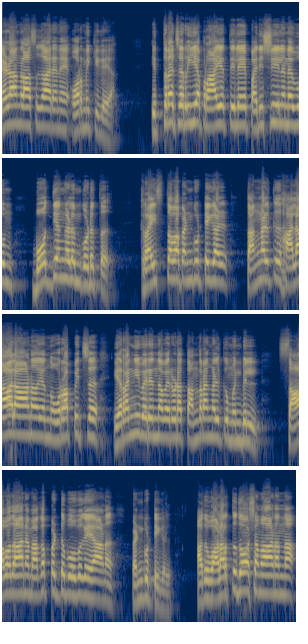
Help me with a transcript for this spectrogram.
ഏഴാം ക്ലാസ്സുകാരനെ ഓർമ്മിക്കുകയാണ്. ഇത്ര ചെറിയ പ്രായത്തിലെ പരിശീലനവും ബോധ്യങ്ങളും കൊടുത്ത് ക്രൈസ്തവ പെൺകുട്ടികൾ തങ്ങൾക്ക് ഹലാലാണ് എന്ന് ഉറപ്പിച്ച് ഇറങ്ങി വരുന്നവരുടെ തന്ത്രങ്ങൾക്ക് മുൻപിൽ സാവധാനം അകപ്പെട്ടു പോവുകയാണ് പെൺകുട്ടികൾ. അത് വളർത്തു വളർത്തുദോഷമാണെന്ന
